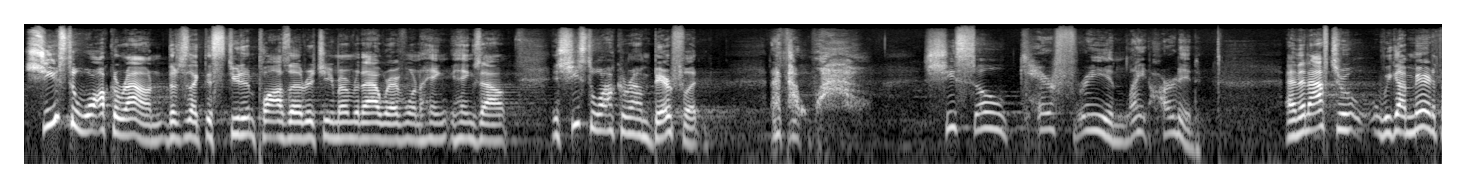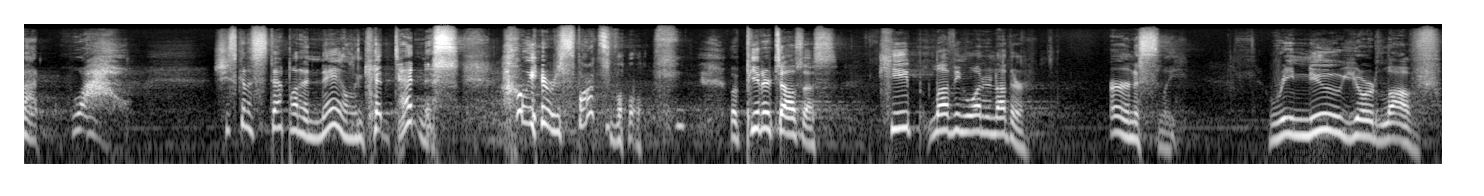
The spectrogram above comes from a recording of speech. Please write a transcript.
she used to walk around, there's like this student plaza, Richie, you remember that, where everyone hang, hangs out? And she used to walk around barefoot. And I thought, wow, she's so carefree and lighthearted. And then after we got married, I thought, wow, she's going to step on a nail and get tetanus. How irresponsible. But Peter tells us keep loving one another earnestly, renew your love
